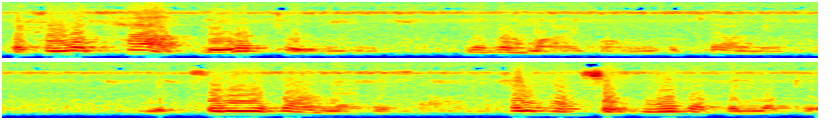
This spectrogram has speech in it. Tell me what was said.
แต่คำว่าธาตุหรือวัตถุในความหมายของพระเจ้าเนี่ยลึกซึ้งและกว้างใหญ่ไพศาลเช่นความสุขนี่ก็เป็นวัตถุ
